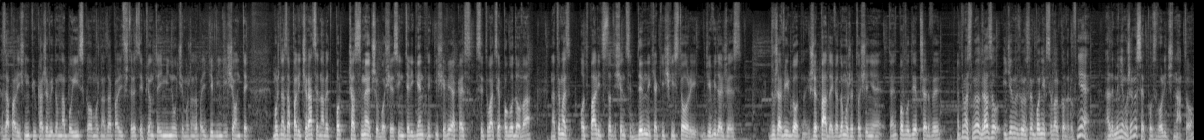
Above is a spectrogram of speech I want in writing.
zapalić, nim piłkarze wyjdą na boisko, można zapalić w 45 minucie, można zapalić w 90, można zapalić rację nawet podczas meczu, bo się jest inteligentnym i się wie, jaka jest sytuacja pogodowa. Natomiast odpalić 100 tysięcy dymnych jakiejś historii, gdzie widać, że jest duża wilgotność, że pada i wiadomo, że to się nie ten powoduje przerwy. Natomiast my od razu idziemy w drugą stronę, bo nie chce walkowerów. Nie, ale my nie możemy sobie pozwolić na to,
